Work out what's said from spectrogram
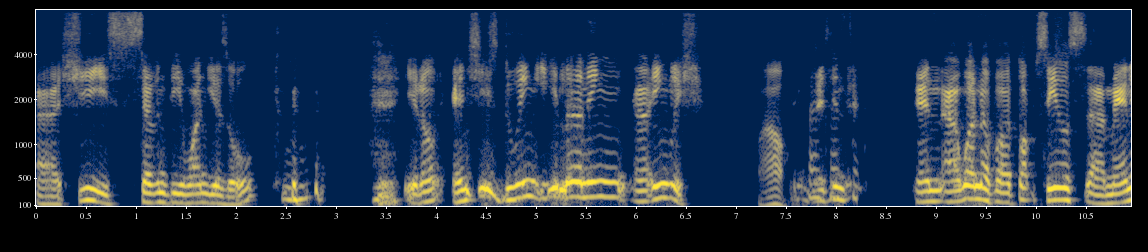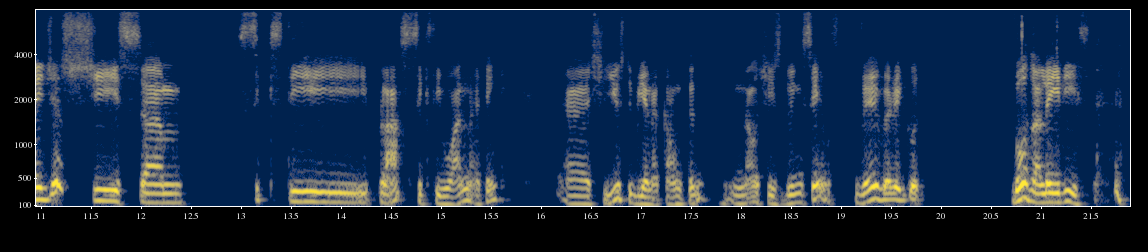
Uh, she is 71 years old, Mhm. you know, and she's doing e-learning uh, English. Wow. Fantastic. that. And uh, one of our top sales uh, managers, she's um, 60 plus, 61, I think. Uh, she used to be an accountant. Now she's doing sales. Very, very good. Both are ladies.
